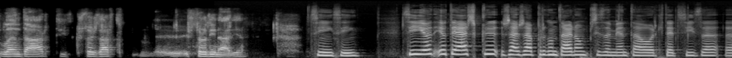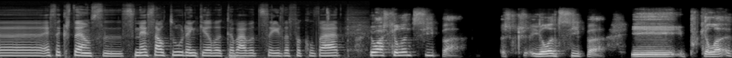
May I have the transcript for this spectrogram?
land art e de questões de arte extraordinária. Sim, sim. Sim, eu, eu até acho que já, já perguntaram precisamente ao arquiteto Cisa uh, essa questão, se, se nessa altura em que ele acabava de sair da faculdade. Eu acho que ele antecipa ele antecipa e porque ele,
